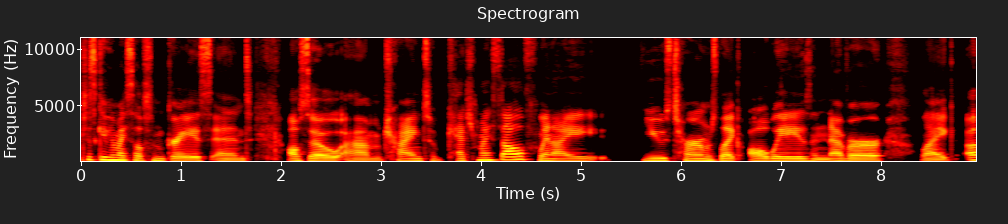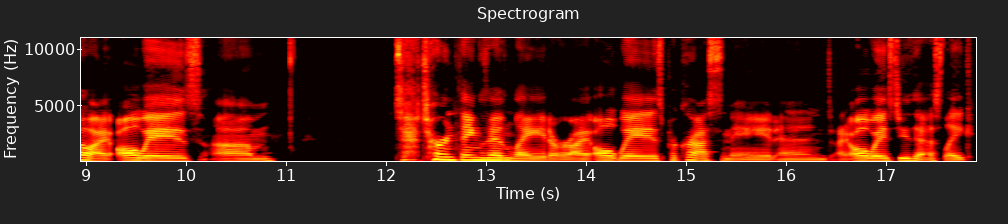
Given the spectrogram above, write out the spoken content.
just giving myself some grace and also um, trying to catch myself when i use terms like always and never like oh i always um, t- turn things in late or i always procrastinate and i always do this. Like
